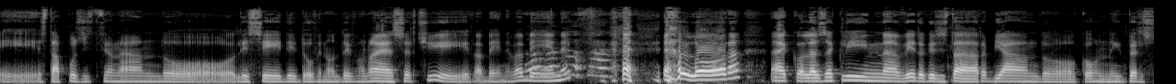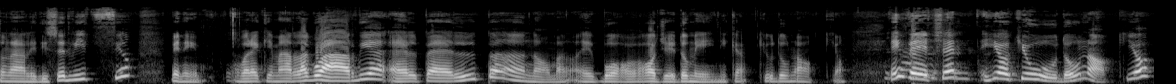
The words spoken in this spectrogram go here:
e sta posizionando le sedi dove non devono esserci e va bene, va bene. e allora, ecco, la Jacqueline vedo che si sta arrabbiando con il personale di servizio. Bene, vorrei chiamare la guardia, help, help. No, ma è buono, oggi è domenica, chiudo un occhio. E invece io chiudo un occhio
